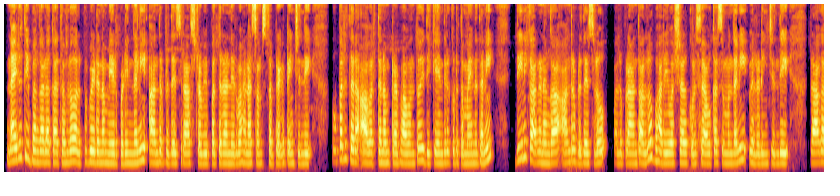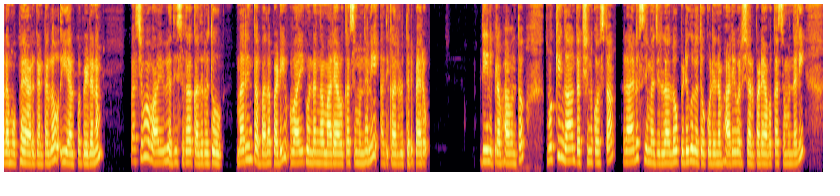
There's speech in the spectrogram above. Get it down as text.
నైరుతి బంగాళాఖాతంలో అల్పపీడనం ఏర్పడిందని ఆంధ్రప్రదేశ్ రాష్ట్ర విపత్తుల నిర్వహణ సంస్థ ప్రకటించింది. ఉపరితల ఆవర్తనం ప్రభావంతో ఇది కేంద్రీకృతమైనదని దీని కారణంగా ఆంధ్రప్రదేశ్లో పలు ప్రాంతాల్లో భారీ వర్షాలు కురిసే అవకాశం ఉందని వెల్లడించింది. రాగల ముప్పై ఆరు గంటల్లో ఈ అల్పపీడనం పశ్చిమ వాయువ్య దిశగా కదులుతూ మరింత బలపడి వాయుగుండంగా మారే అవకాశం ఉందని అధికారులు తెలిపారు. దీని ప్రభావంతో ముఖ్యంగా దక్షిణ కోస్తా రాయలసీమ జిల్లాలో పిడుగులతో కూడిన భారీ వర్షాలు పడే అవకాశం ఉందని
